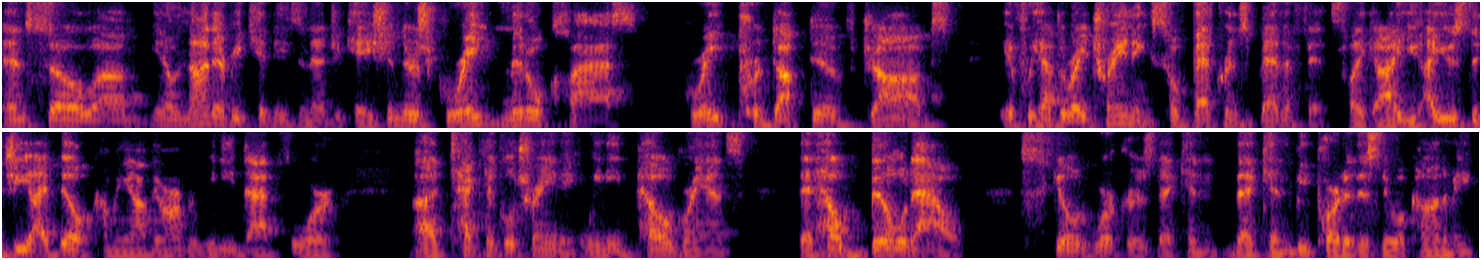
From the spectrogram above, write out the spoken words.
And so, um, you know, not every kid needs an education. There's great middle class great productive jobs if we have the right training. So veterans benefits, like I, I use the GI Bill coming out of the Army. We need that for uh, technical training. We need Pell grants that help build out skilled workers that can that can be part of this new economy.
